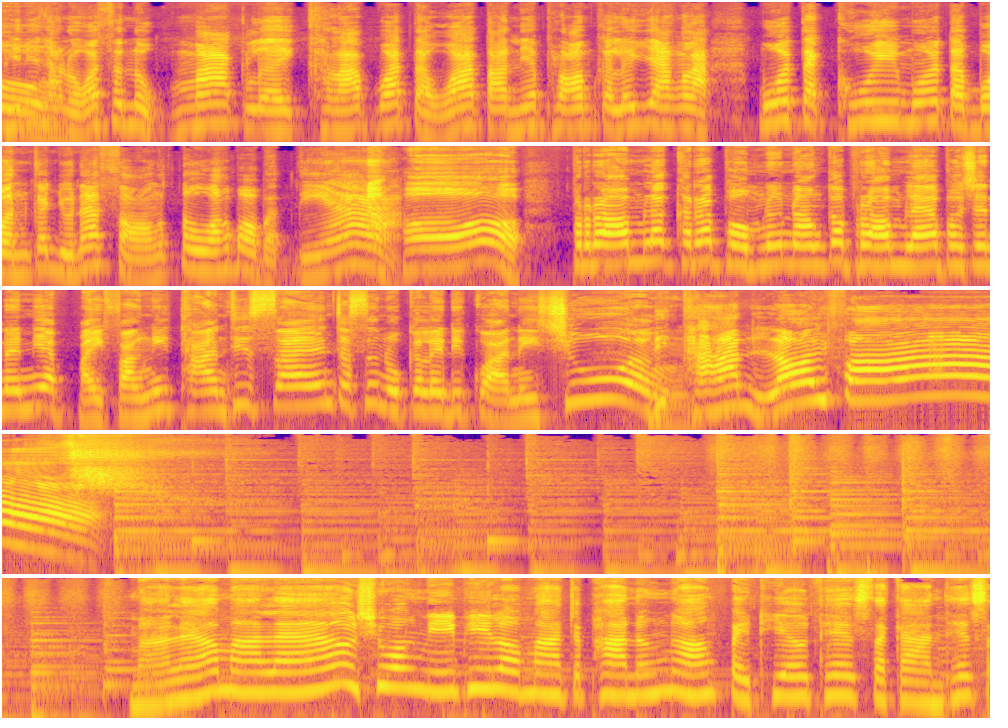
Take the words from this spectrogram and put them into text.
พี่นิทานบอกว่าสนุกมากเลยครับ ว่าแต่ว่าตอนนี้พร้อมกันหรือยังล่ะ มัวแต่คุยมัวแต่บ่นกันอยู่หน้าสองตัวเขาบอกแบบนี้โอ้พร้อมแล้วครับผมน้องๆก็พร้อมแล้วเพราะฉะนั้นเนี่ยไปฟังนิทานที่แสนจะสนุกกันเลยดีกว่าในช่วง นิทานลอยฟ้า มาแล้วมาแล้วช่วงนี้พี่เรามาจะพาน้องๆ ไปเที่ยวเทศกาลเทศ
